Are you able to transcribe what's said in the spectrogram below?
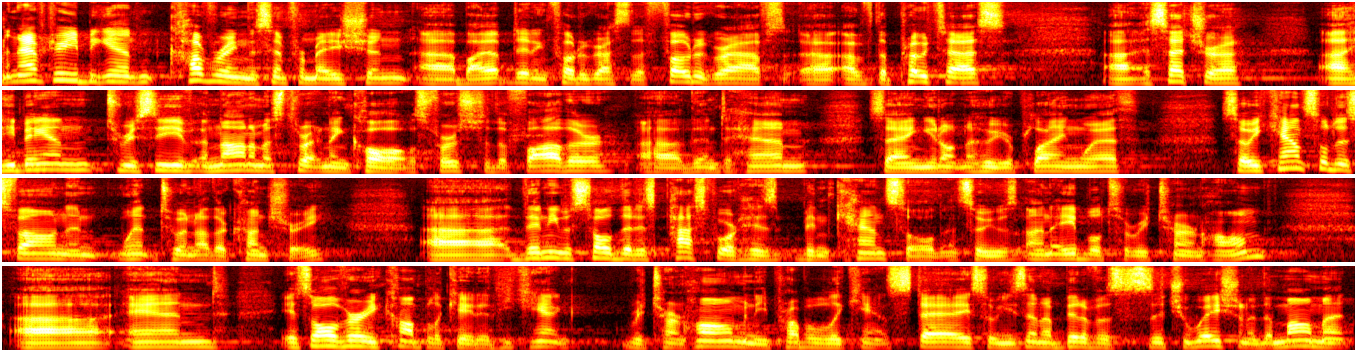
and after he began covering this information uh, by updating photographs of the photographs uh, of the protests, uh, etc., uh, he began to receive anonymous threatening calls, first to the father, uh, then to him, saying, You don't know who you're playing with. So he canceled his phone and went to another country. Uh, then he was told that his passport has been canceled, and so he was unable to return home. Uh, and it's all very complicated. He can't return home, and he probably can't stay, so he's in a bit of a situation at the moment.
